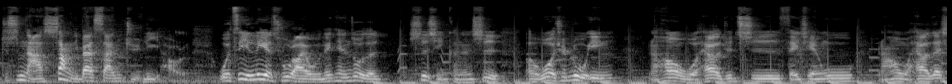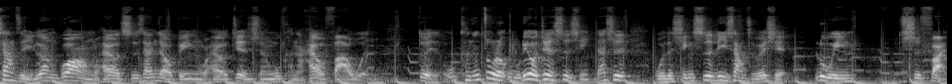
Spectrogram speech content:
就是拿上礼拜三举例好了，我自己列出来，我那天做的事情可能是，呃，我有去录音，然后我还有去吃肥前屋，然后我还有在巷子里乱逛，我还有吃三角冰，我还有健身，我可能还有发文。对我可能做了五六件事情，但是我的行事历上只会写录音、吃饭，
